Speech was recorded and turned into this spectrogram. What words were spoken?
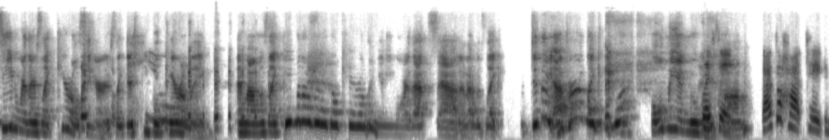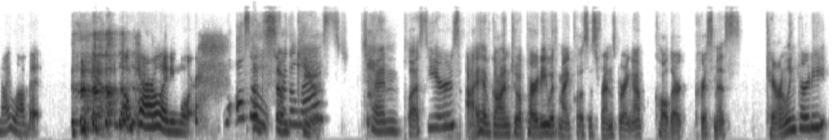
scene where there's like carol singers, like there's people caroling, and mom was like, people don't really go caroling anymore. That's sad. And I was like, did they ever? Like what? Only in movies, Listen. mom. That's a hot take, and I love it. Yeah. Don't carol anymore. Well, also so for the cute. last 10 plus years, I have gone to a party with my closest friends growing up called our Christmas caroling party.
